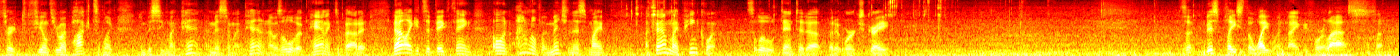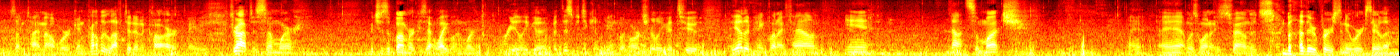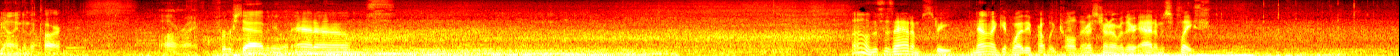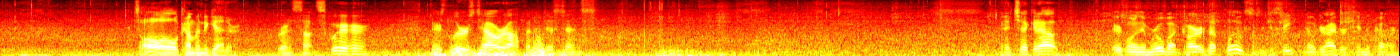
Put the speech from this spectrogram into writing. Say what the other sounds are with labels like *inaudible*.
started feeling through my pockets. I'm like, I'm missing my pen. I'm missing my pen, and I was a little bit panicked about it. Not like it's a big thing. Oh, and I don't know if I mentioned this. My, I found my pink one. It's a little dented up, but it works great. I misplaced the white one night before last, some, sometime out working. Probably left it in a car, maybe. Dropped it somewhere, which is a bummer because that white one worked really good. But this particular pink one works really good too. The other pink one I found, eh, not so much. I, and that was one I just found that *laughs* some other person who works there left behind in the car. All right, First Avenue and Adams. Oh, this is Adams Street. Now I get why they probably call that restaurant over there Adams Place. It's all coming together. Renaissance Square. There's Luhrs Tower off in the distance. And check it out. There's one of them robot cars up close. Did you see? No driver in the car.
